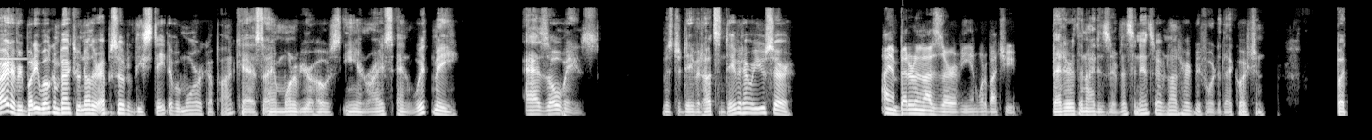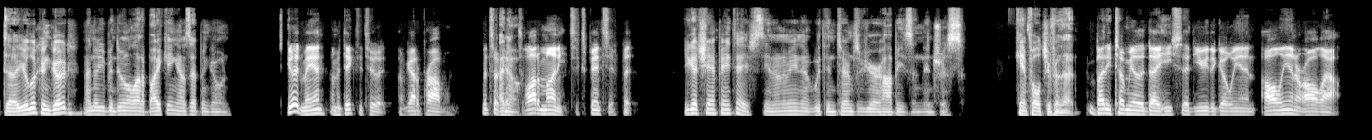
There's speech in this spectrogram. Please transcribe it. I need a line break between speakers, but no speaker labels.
All right, everybody, welcome back to another episode of the State of Amorica podcast. I am one of your hosts, Ian Rice, and with me, as always, Mr. David Hudson. David, how are you, sir?
I am better than I deserve, Ian. What about you?
Better than I deserve. That's an answer I've not heard before to that question. But uh, you're looking good. I know you've been doing a lot of biking. How's that been going?
It's good, man. I'm addicted to it. I've got a problem. It's okay.
I know.
It's a lot of money. It's expensive, but
You got champagne taste, you know what I mean? Uh, With in terms of your hobbies and interests. Can't fault you for that.
buddy told me the other day, he said you either go in all in or all out.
